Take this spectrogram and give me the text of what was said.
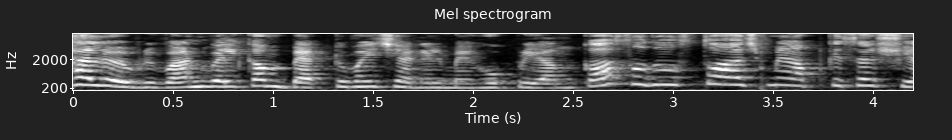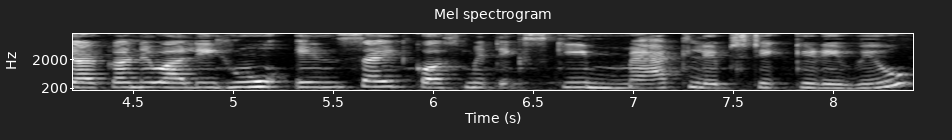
Hello everyone welcome back to my channel मैं हूँ प्रियंका। सो दोस्तों आज मैं आपके साथ शेयर करने वाली हूँ इनसाइड कॉस्मेटिक्स की मैट लिपस्टिक की रिव्यू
